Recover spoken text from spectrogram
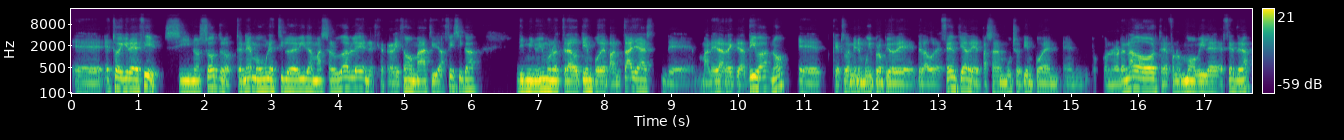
Eh, ¿Esto qué quiere decir? Si nosotros tenemos un estilo de vida más saludable en el que realizamos más actividad física, disminuimos nuestro tiempo de pantallas de manera recreativa, ¿no? Eh, que esto también es muy propio de, la adolescencia, de pasar mucho tiempo pues, con el ordenador, teléfonos móviles, etcétera,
